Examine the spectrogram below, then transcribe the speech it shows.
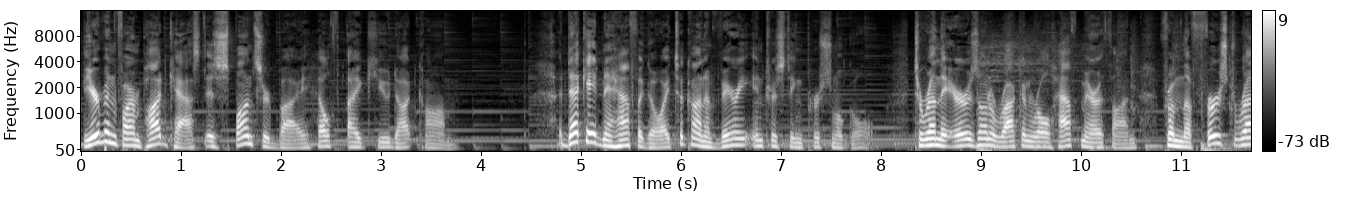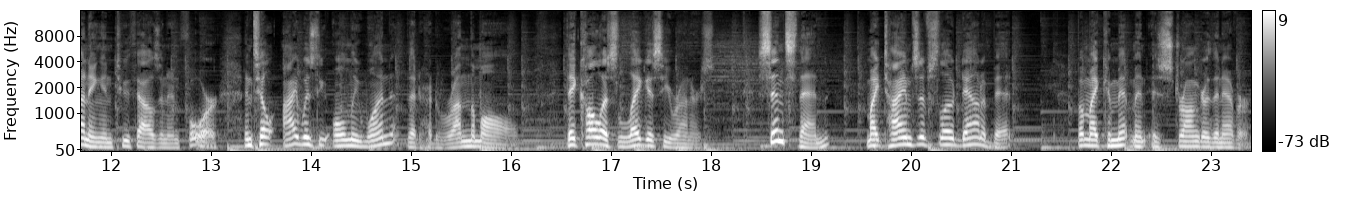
The Urban Farm Podcast is sponsored by healthiq.com. A decade and a half ago, I took on a very interesting personal goal to run the Arizona Rock and Roll Half Marathon from the first running in 2004 until I was the only one that had run them all. They call us legacy runners. Since then, my times have slowed down a bit, but my commitment is stronger than ever.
